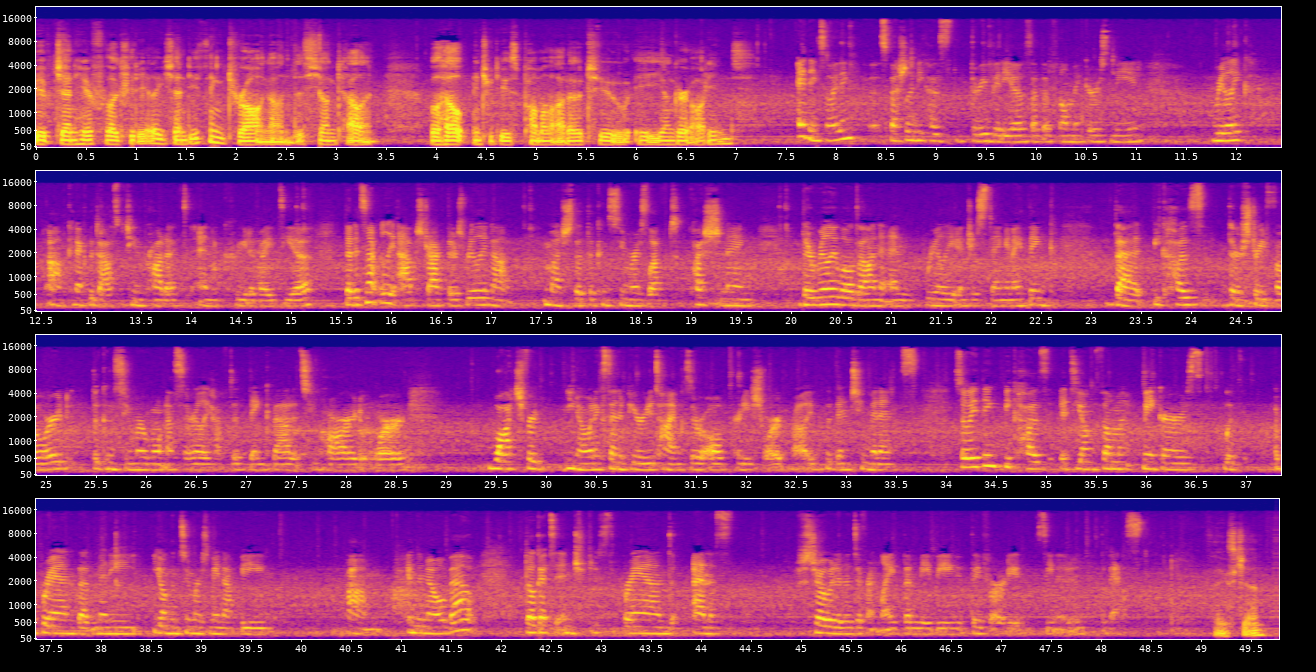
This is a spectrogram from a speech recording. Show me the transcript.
We have Jen here for Luxury Daily. Jen, do you think drawing on this young talent will help introduce Pomellato to a younger audience? I think so. I think especially because the three videos that the filmmakers made really um, connect the dots between product and creative idea. That it's not really abstract. There's really not much that the consumer is left questioning. They're really well done and really interesting. And I think that because they're straightforward, the consumer won't necessarily have to think about it too hard or watch for you know an extended period of time because they're all pretty short, probably within two minutes. So I think because it's young filmmakers with a brand that many young consumers may not be um, in the know about, they'll get to introduce the brand and show it in a different light than maybe they've already seen it in the past. Thanks, Jen.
